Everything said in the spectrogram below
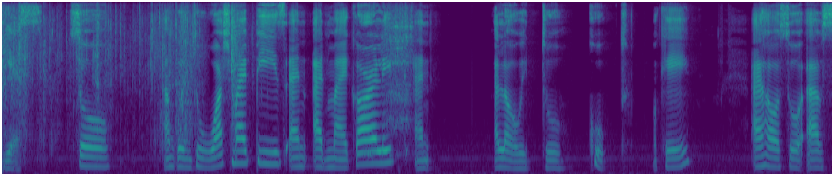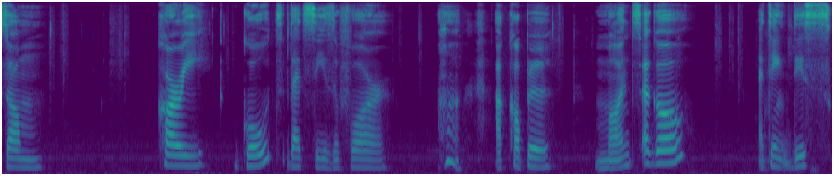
Yes. So i'm going to wash my peas and add my garlic and allow it to cook okay? I also have some curry goat that season for huh, a couple months ago. I think this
